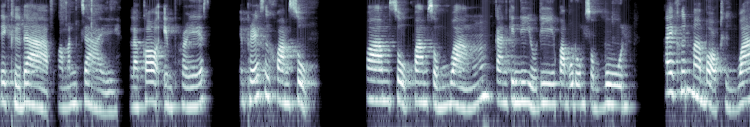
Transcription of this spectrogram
เด็กถือดาบความมั่นใจ แล้วก็ Empress Empress คือความสุข ความสุขความสมหวัง การกินดีอยู่ดี ความอุดมสมบูรณ์ให้ขึ้นมาบอกถึงว่า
